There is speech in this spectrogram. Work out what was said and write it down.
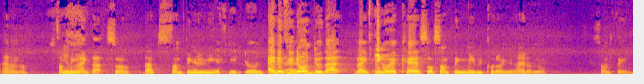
I don't know, something like that. So that's something And unique. if you don't, do and if you don't do that, like you know, a curse or something may be put on you. I don't know, something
